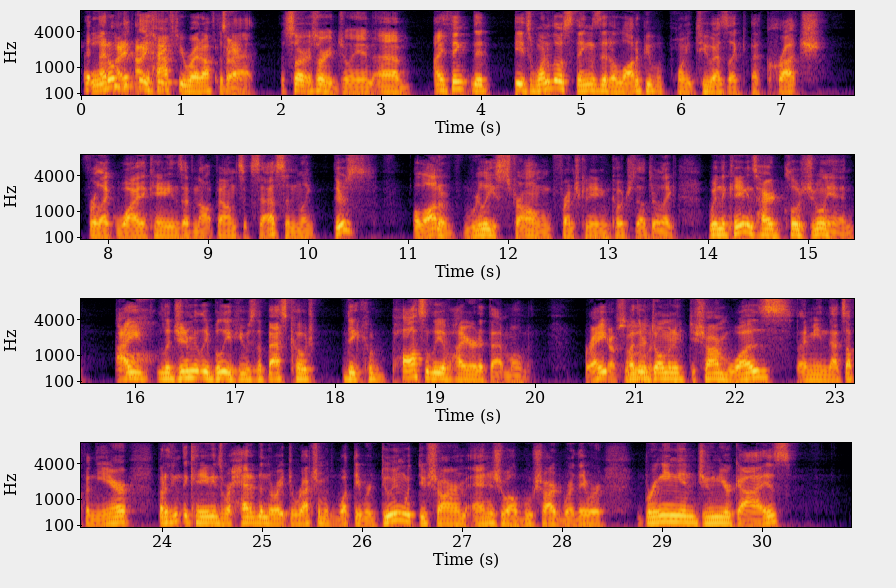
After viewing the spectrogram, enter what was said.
I- Well, I don't think I they have think- to right off the Sorry. bat. Sorry, sorry, Julian. Um, I think that it's one of those things that a lot of people point to as like a crutch for like why the Canadiens have not found success. And like, there's a lot of really strong French Canadian coaches out there. Like when the Canadiens hired Claude Julien, I Oh. legitimately believe he was the best coach they could possibly have hired at that moment, right? Absolutely. Whether Dominique Ducharme was, I mean, that's up in the air. But I think the Canadiens were headed in the right direction with what they were doing with Ducharme and Joel Bouchard, where they were bringing in junior guys,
